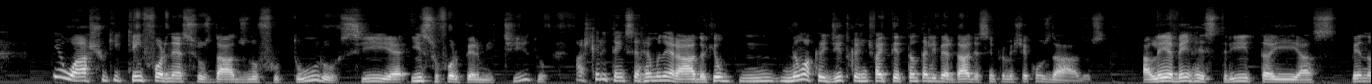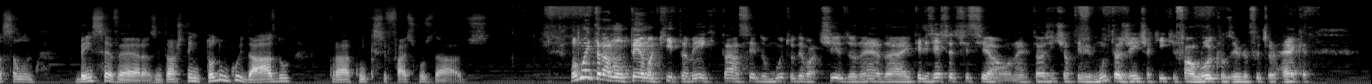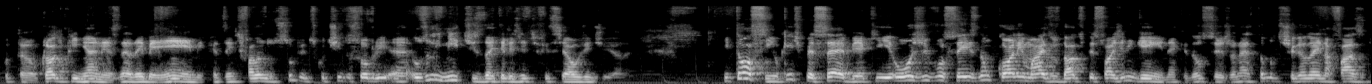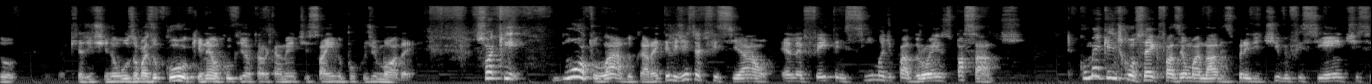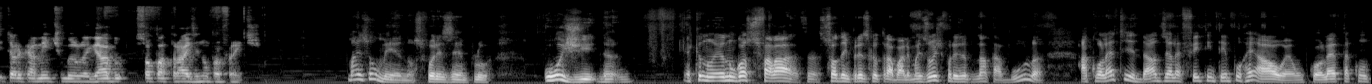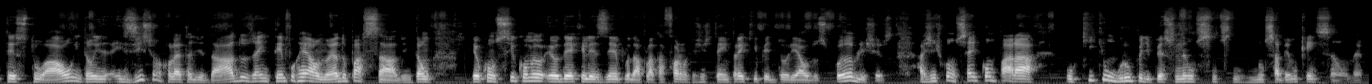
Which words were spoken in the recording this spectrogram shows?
eu acho que quem fornece os dados no futuro, se é, isso for permitido, acho que ele tem que ser remunerado. É que eu não acredito que a gente vai ter tanta liberdade assim para mexer com os dados. A lei é bem restrita e as penas são bem severas. Então acho que tem todo um cuidado para com o que se faz com os dados. Vamos entrar num tema aqui também que está sendo muito debatido, né, da inteligência artificial, né? Então a gente já teve muita gente aqui que falou, inclusive no Future Hacker, o Claudio Pinhanes, né, da IBM, quer dizer, a gente falando sobre, discutindo sobre é, os limites da inteligência artificial hoje em dia. Né? Então, assim, o que a gente percebe é que hoje vocês não colhem mais os dados pessoais de ninguém, né? Quer dizer, ou seja, né, estamos chegando aí na fase do que a gente não usa mais o cookie, né? O cookie já teoricamente saindo um pouco de moda aí. Só que do outro lado, cara, a inteligência artificial ela é feita em cima de padrões passados. Como é que a gente consegue fazer uma análise preditiva eficiente se teoricamente o meu legado só para trás e não para frente? Mais ou menos. Por exemplo, hoje, né, é que eu não, eu não, gosto de falar só da empresa que eu trabalho, mas hoje, por exemplo, na Tabula, a coleta de dados ela é feita em tempo real, é uma coleta contextual, então existe uma coleta de dados é em tempo real, não é do passado. Então, eu consigo, como eu, eu dei aquele exemplo da plataforma que a gente tem para a equipe editorial dos publishers, a gente consegue comparar o que, que um grupo de pessoas, não, não sabemos quem são, né?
